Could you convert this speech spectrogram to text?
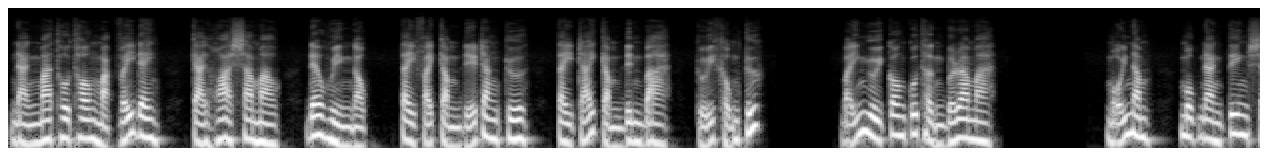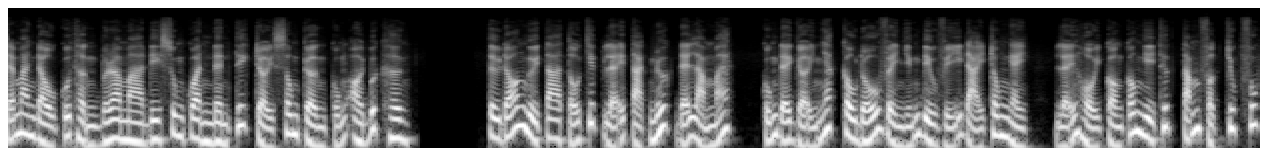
Nàng Ma Thô Thon mặc váy đen, cài hoa sa mao, đeo huyền ngọc, tay phải cầm đĩa răng cưa, tay trái cầm đinh ba, cưỡi khổng tước. Bảy người con của thần Brahma. Mỗi năm, một nàng tiên sẽ mang đầu của thần Brahma đi xung quanh nên tiết trời sông cờn cũng oi bức hơn. Từ đó người ta tổ chức lễ tạc nước để làm mát, cũng để gợi nhắc câu đố về những điều vĩ đại trong ngày, lễ hội còn có nghi thức tắm Phật chúc phúc.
